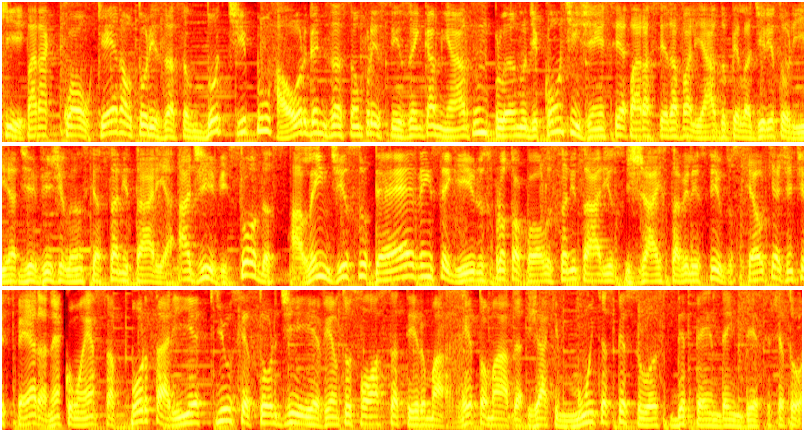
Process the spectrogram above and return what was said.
que, para qualquer autorização do tipo, a organização precisa encaminhar um plano de contingência para ser avaliado pela Diretoria de Vigilância Sanitária, a DIVES. Todas, além disso, devem seguir os protocolos sanitários já estabelecidos. É o que a gente espera, né? Com essa portaria que o setor de eventos possa ter uma retomada, já que muitas pessoas dependem desse setor.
